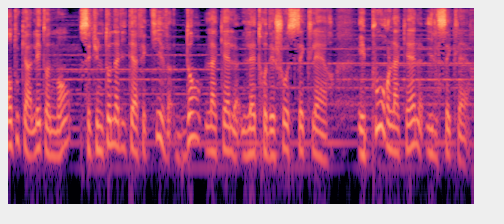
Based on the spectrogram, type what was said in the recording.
En tout cas, l'étonnement, c'est une tonalité affective dans laquelle l'être des choses s'éclaire et pour laquelle il s'éclaire.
